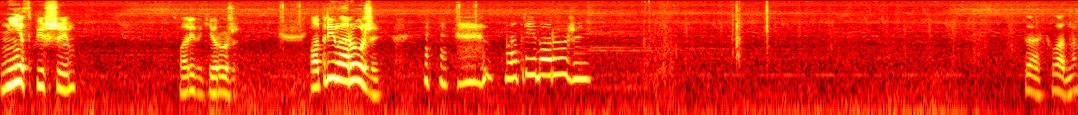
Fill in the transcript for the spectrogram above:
Не спешим. Смотри, такие рожи. Смотри на рожи. Смотри на рожи. Так, ладно.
